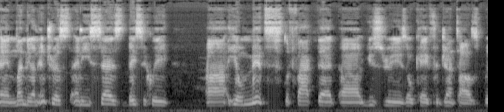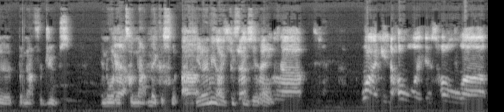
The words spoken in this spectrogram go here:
and lending on interest, and he says basically uh, he omits the fact that uh, usury is okay for Gentiles, but but not for Jews, in order Yeah. to not make us look. Uh, you know what I mean? Like these things are old. Well, I mean, the whole his whole uh,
